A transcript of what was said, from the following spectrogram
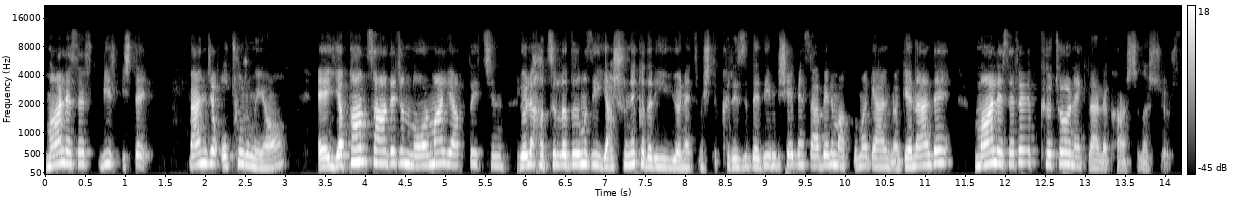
maalesef bir işte bence oturmuyor. E, yapan sadece normal yaptığı için böyle hatırladığımız iyi ya şu ne kadar iyi yönetmişti krizi dediğim bir şey mesela benim aklıma gelmiyor. Genelde maalesef hep kötü örneklerle karşılaşıyoruz.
